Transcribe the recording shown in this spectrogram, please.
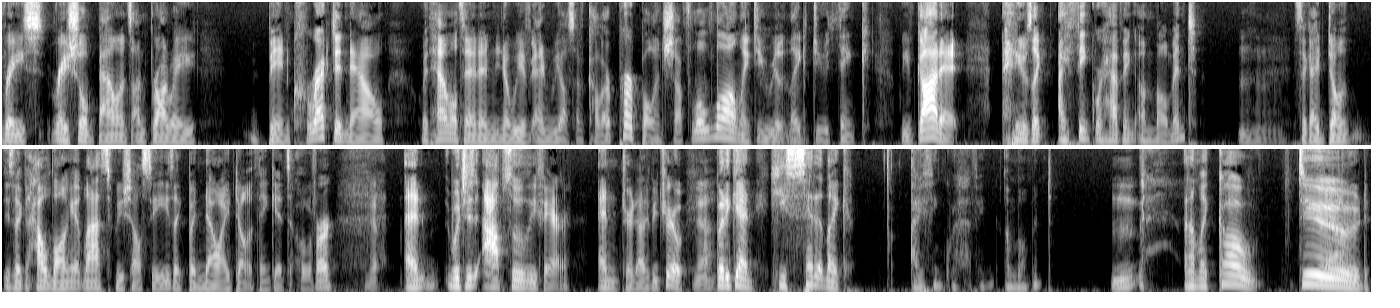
race racial balance on broadway been corrected now with hamilton and you know we have and we also have color purple and shuffle along like do you really like do you think we've got it and he was like i think we're having a moment Mm-hmm. it's like i don't he's like how long it lasts we shall see he's like but no i don't think it's over Yep. and which is absolutely fair and turned out to be true Yeah. but again he said it like i think we're having a moment Mm. and I'm like, go, dude,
